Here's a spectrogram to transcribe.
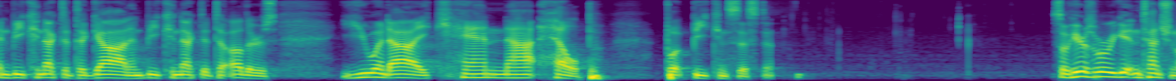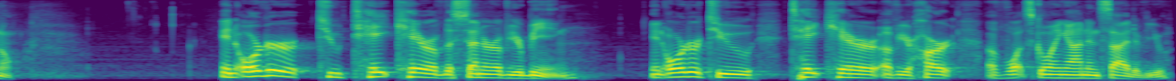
and be connected to God and be connected to others. You and I cannot help but be consistent. So here's where we get intentional. In order to take care of the center of your being, in order to take care of your heart, of what's going on inside of you,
